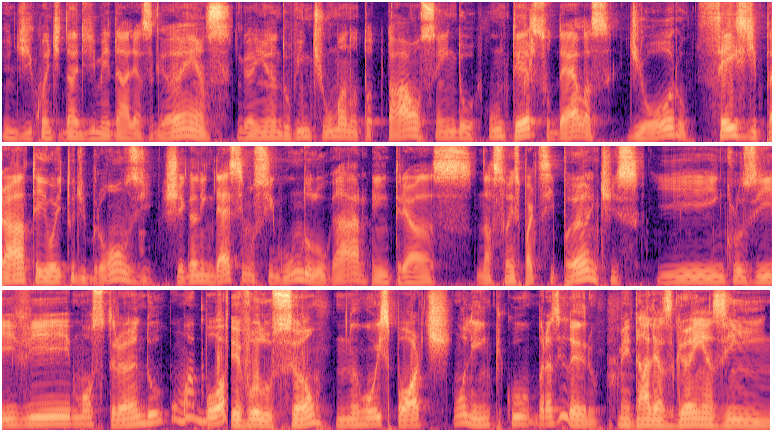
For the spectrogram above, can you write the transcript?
de quantidade de medalhas ganhas, ganhando 21 no total, sendo um terço delas de ouro, 6 de prata e 8 de bronze, chegando em 12 lugar entre as nações participantes e inclusive mostrando uma boa evolução no esporte olímpico brasileiro medalhas ganhas em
